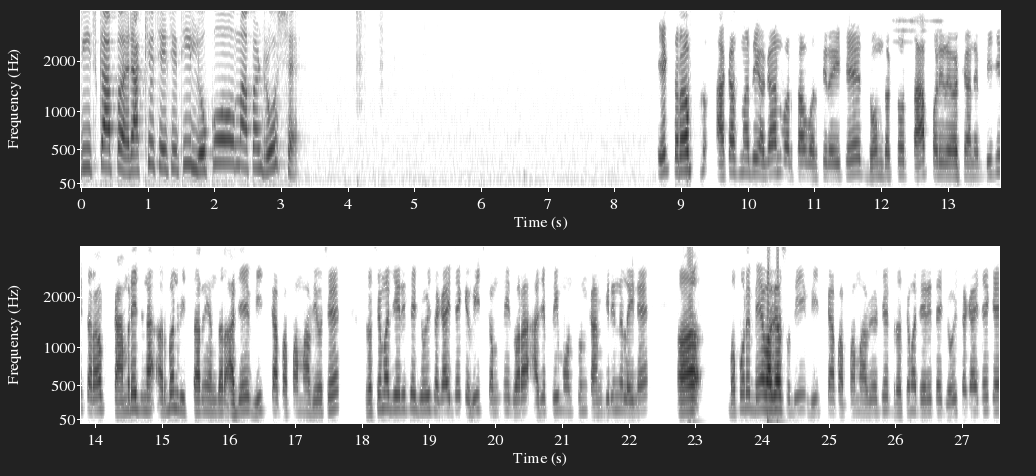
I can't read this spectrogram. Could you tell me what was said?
વીજ કાપ રાખ્યો છે, જેથી લોકોમાં પણ રોષ છે. એક તરફ આકાશમાંથી અગાન વરસાદ વરસી રહી છે ધોમધકતો તાપ પડી રહ્યો છે અને બીજી તરફ કામરેજના અર્બન વિસ્તારની અંદર આજે વીજ કાપ આપવામાં આવ્યો છે. દ્રશ્યમાં જે રીતે જોઈ શકાય છે કે વીજ કંપની દ્વારા આજે પ્રી મોન્સૂન કામગીરીને લઈને બપોરે બે વાગ્યા સુધી વીજ કાપ આપવામાં આવ્યો છે. દ્રશ્યમાં જે રીતે જોઈ શકાય છે કે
